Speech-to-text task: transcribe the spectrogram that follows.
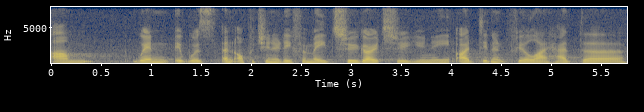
Um, when it was an opportunity for me to go to uni, I didn't feel I had the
